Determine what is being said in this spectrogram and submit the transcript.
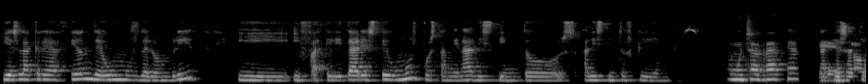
y es la creación de humus de lombriz y, facilitar este humus pues, también a distintos, a distintos clientes. Muchas gracias. Gracias a ti.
